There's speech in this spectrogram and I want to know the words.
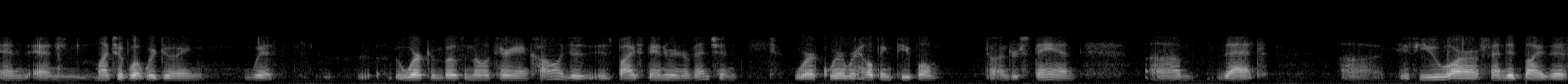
and and much of what we're doing with the work in both the military and colleges is bystander intervention work, where we're helping people to understand um, that uh, if you are offended by this,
